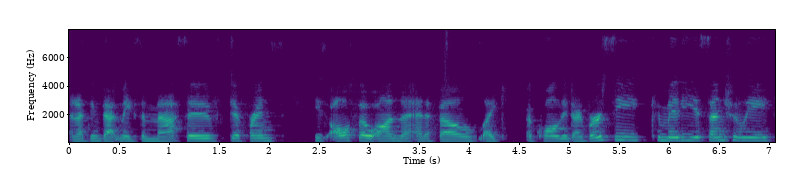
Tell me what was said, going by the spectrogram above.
and I think that makes a massive difference. He's also on the NFL like equality diversity committee essentially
